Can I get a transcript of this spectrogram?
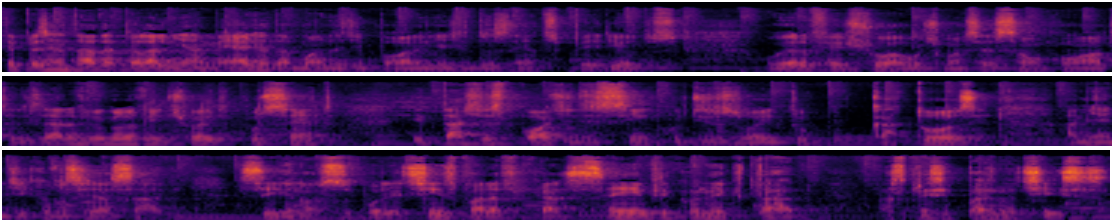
representada pela linha média da banda de Bollinger de 200 períodos. O euro fechou a última sessão com alta de 0,28% e taxa spot de 5,1814. A minha dica você já sabe. Siga nossos boletins para ficar sempre conectado às principais notícias.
